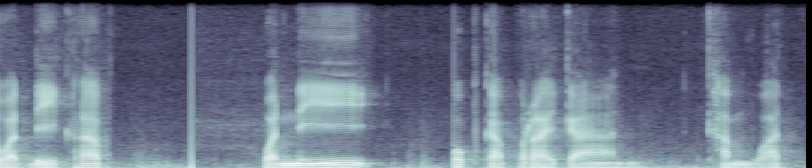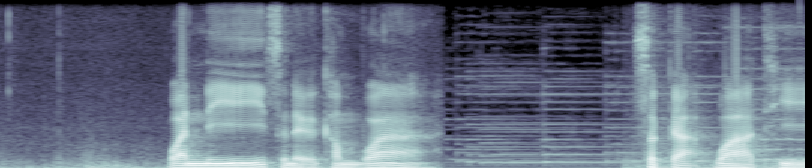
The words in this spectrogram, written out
สวัสดีครับ วันนี้พบกับรายการคำวัด วันนี้เสนอคำว่า สกะวาที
